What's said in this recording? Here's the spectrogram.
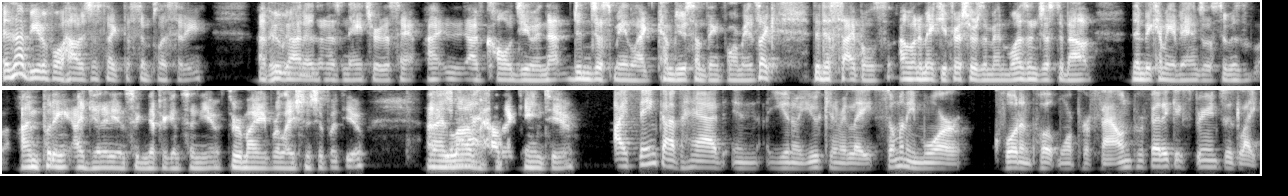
Isn't that beautiful how it's just like the simplicity of who mm-hmm. God is and his nature to say, I, have called you. And that didn't just mean like, come do something for me. It's like the disciples, I want to make you fishers of men wasn't just about them becoming evangelists. It was, I'm putting identity and significance in you through my relationship with you. And I yeah. love how that came to you. I think I've had, and you know, you can relate so many more quote unquote more profound prophetic experiences like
